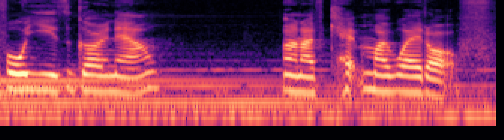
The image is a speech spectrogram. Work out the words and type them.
4 years ago now and I've kept my weight off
